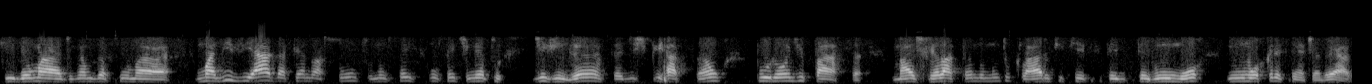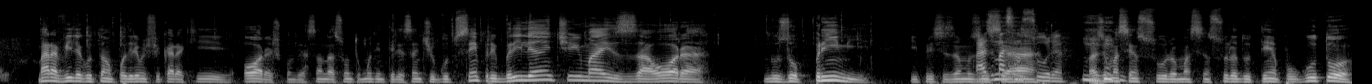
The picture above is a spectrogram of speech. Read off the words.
que deu uma, digamos assim, uma, uma aliviada até no assunto, não sei se um sentimento de vingança, de expiação, por onde passa, mas relatando muito claro que, que teve, teve um humor e um humor crescente, Andreasa. Maravilha, Gutão. Poderíamos ficar aqui horas conversando, assunto muito interessante. O Guto sempre brilhante, mas a hora nos oprime e precisamos Faz encerrar. uma censura. Faz uma censura, uma censura do tempo. Guto,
